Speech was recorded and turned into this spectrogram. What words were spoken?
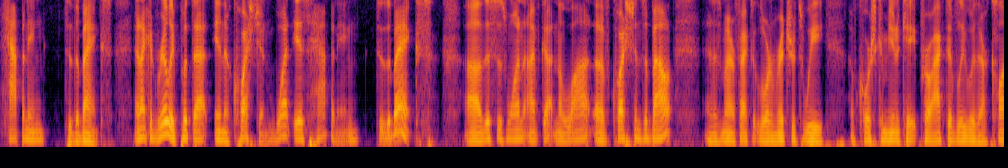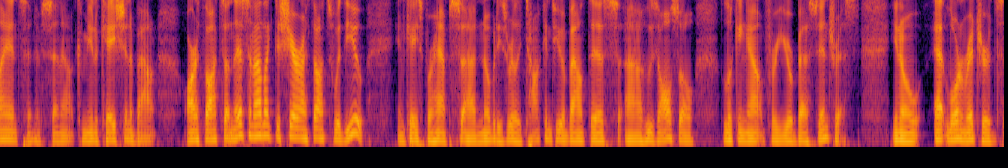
happening to the banks. And I could really put that in a question What is happening to the banks? Uh, this is one I've gotten a lot of questions about. And as a matter of fact, at Lord and Richards, we, of course, communicate proactively with our clients and have sent out communication about our thoughts on this. And I'd like to share our thoughts with you in case perhaps uh, nobody's really talking to you about this, uh, who's also looking out for your best interest. You know, at and Richards,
